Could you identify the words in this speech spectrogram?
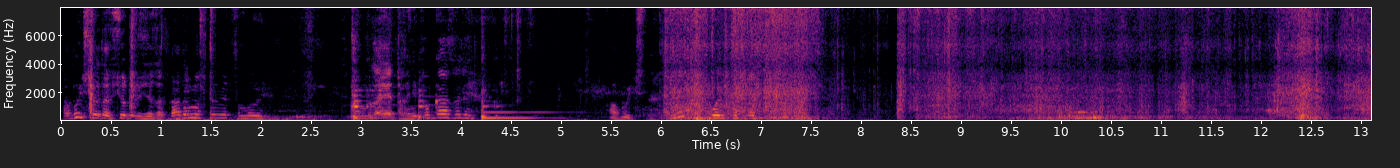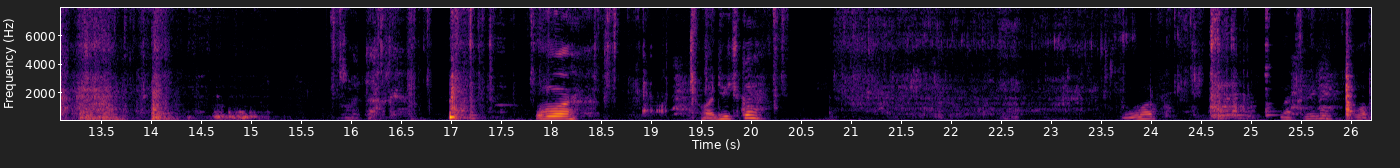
Обычно это все, друзья, за кадром остается. Мы никуда этого не показывали. Обычно. Ну, сколько. Вот так. О, водичка. Вот. Накрыли. Вот.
